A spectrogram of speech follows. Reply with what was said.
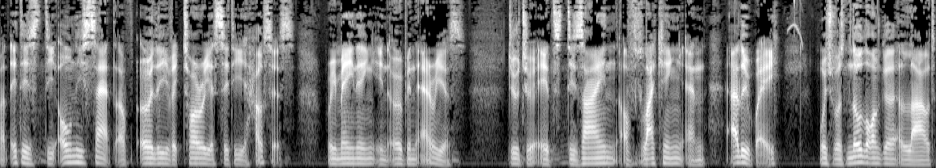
but it is the only set of early Victoria City houses remaining in urban areas due to its design of lacking an alleyway which was no longer allowed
